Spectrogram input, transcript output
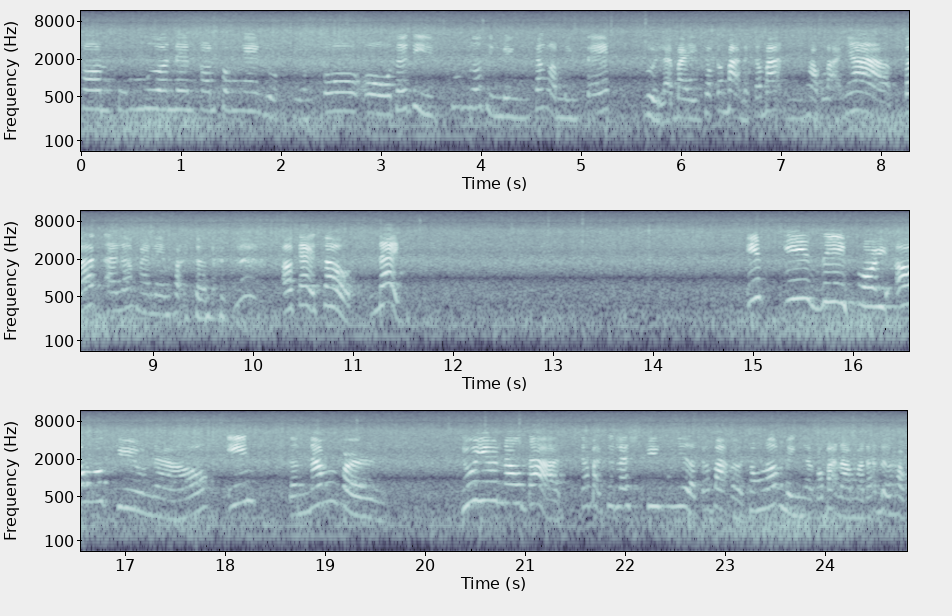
con cũng mưa nên con không nghe được tiếng cô ồ, thế thì chút nữa thì mình, chắc là mình sẽ gửi lại bài cho các bạn để các bạn học lại nha but I love my name Phạm Trần ok, so, next It's easy for all of you now. in the number Do you know that? Các bạn trên livestream cũng như là các bạn ở trong lớp mình là có bạn nào mà đã được học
